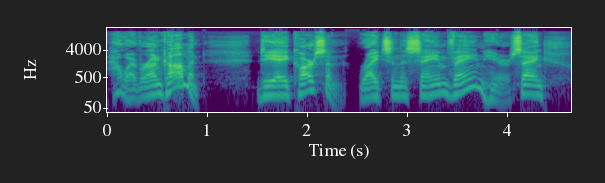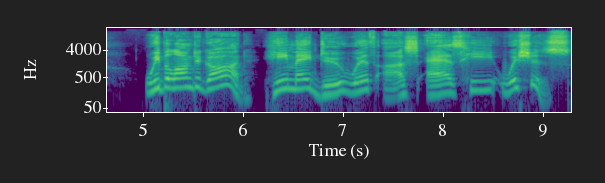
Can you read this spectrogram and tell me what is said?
however uncommon. D.A. Carson writes in the same vein here, saying, We belong to God. He may do with us as He wishes.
